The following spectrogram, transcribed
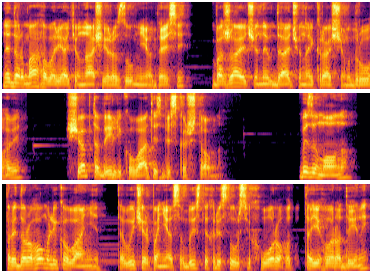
Недарма говорять у нашій розумній Одесі, бажаючи невдачу найкращому другові, щоб тобі лікуватись безкоштовно. Безумовно, при дорогому лікуванні та вичерпанні особистих ресурсів хворого та його родини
